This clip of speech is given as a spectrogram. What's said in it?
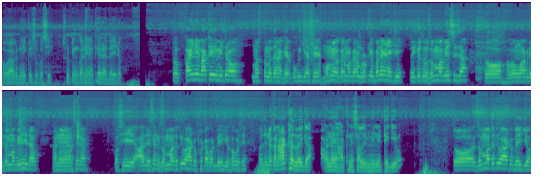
હવે આગળ નીકળીશું પછી શૂટિંગ કરીને ઘેરે ડાયરેક્ટ તો કંઈ નહીં બાકી, મિત્રો, મસ્ત મજાના ઘેર પૂગી ગયા છે. મમ્મીએ ગરમા ગરમ રોટલી બનાવી નાખી, તો એ કે તું જમવા બેસી જા. તો હવે હું આગળ જમવા બેસી જાઉં અને છે ને પછી આજે છે ને જમવા તો કેવું હાટું ફટાફટ બેસી ગયો, ખબર છે? હજી નકાન આઠ જ વાગ્યા અને આઠ ને ચાલીસ મિનિટ થઈ ગયો તો જમવા તો કેવા હાટું બેસી ગયો?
